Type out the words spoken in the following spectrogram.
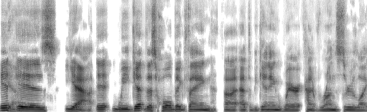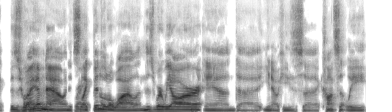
it Yeah. is, yeah, it we get this whole big thing uh, at the beginning where it kind of runs through like this is who Oh, I am now, and it's Right. like been a little while, and this is where we are, and uh, you know he's uh, constantly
